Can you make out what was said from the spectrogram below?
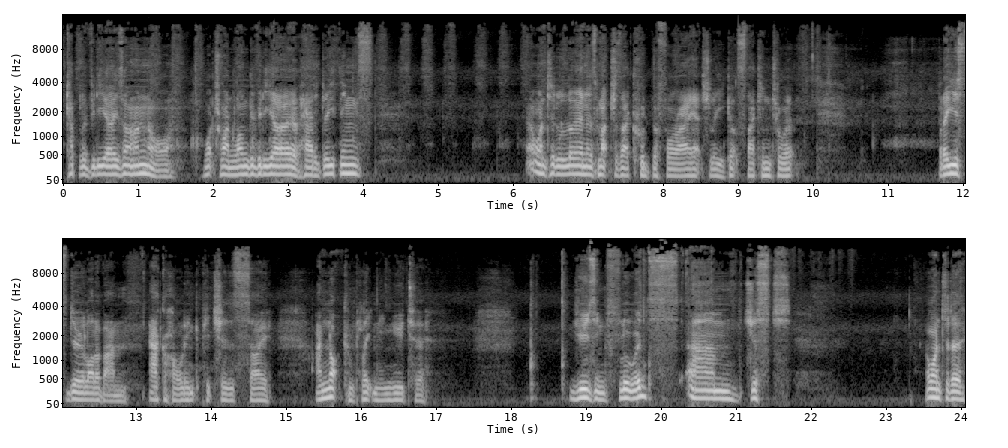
a couple of videos on or watch one longer video of how to do things. I wanted to learn as much as I could before I actually got stuck into it. But I used to do a lot of um, alcohol ink pictures, so I'm not completely new to using fluids. Um, just I wanted to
